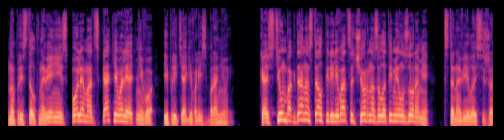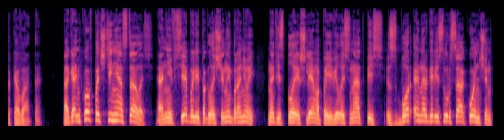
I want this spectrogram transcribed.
но при столкновении с полем отскакивали от него и притягивались броней. Костюм Богдана стал переливаться черно-золотыми узорами. Становилось жарковато. Огоньков почти не осталось. Они все были поглощены броней. На дисплее шлема появилась надпись «Сбор энергоресурса окончен.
